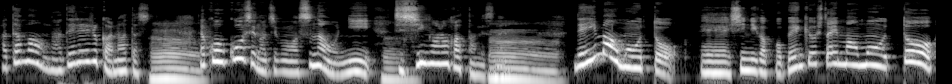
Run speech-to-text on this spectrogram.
頭を撫でれるかな？私、うん。で高校生の自分は素直にうん。自信がなかったんですね。うん。で、今思うと、えー心理学を勉強した今思うと、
